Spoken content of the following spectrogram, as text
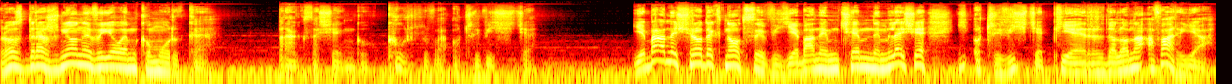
Rozdrażniony wyjąłem komórkę. Brak zasięgu. Kurwa, oczywiście. Jebany środek nocy w jebanym ciemnym lesie i oczywiście pierdolona awaria.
